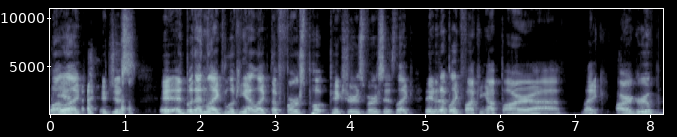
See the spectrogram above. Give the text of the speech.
But yeah. like it just it, it, but then like looking at like the first po- pictures versus like they ended up like fucking up our uh like our group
